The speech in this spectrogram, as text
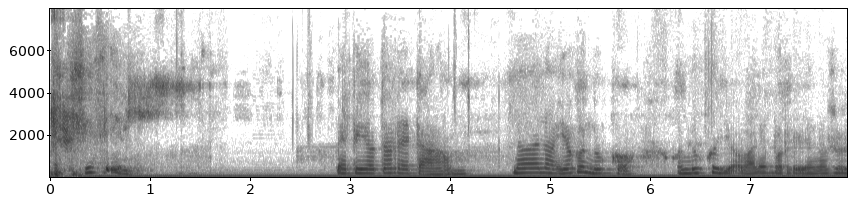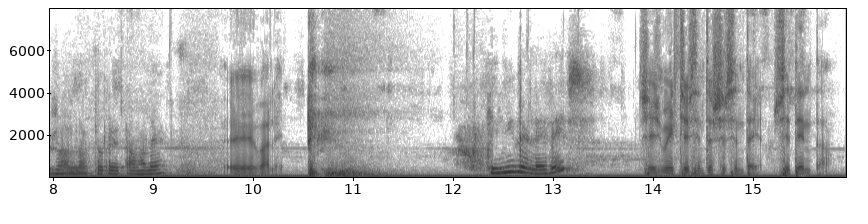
Difícil. Me pido torreta. No, no, yo conduzco. Conduzco yo, ¿vale? Porque yo no sé usar la torreta, ¿vale? Eh, vale. ¿Qué nivel eres? 6.660.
